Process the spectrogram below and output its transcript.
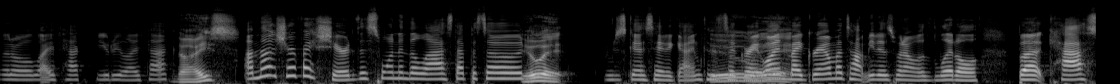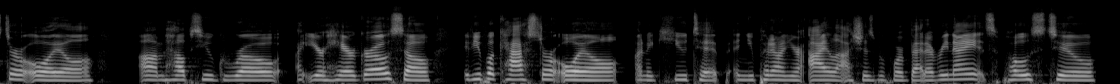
little life hack, beauty life hack. Nice. I'm not sure if I shared this one in the last episode. Do it. I'm just gonna say it again because it's a Do great one. My grandma taught me this when I was little, but castor oil um, helps you grow your hair grow. So if you put castor oil on a Q-tip and you put it on your eyelashes before bed every night, it's supposed to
